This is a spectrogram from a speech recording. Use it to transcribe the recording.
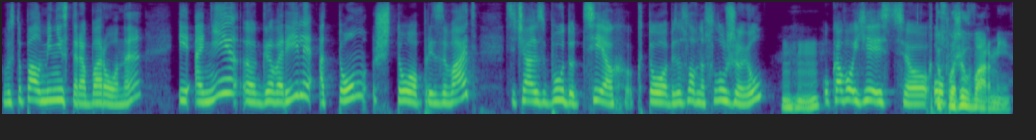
выступал министр обороны, и они э, говорили о том, что призывать сейчас будут тех, кто, безусловно, служил, Мгм. у кого есть э, Кто опыт, служил в армии.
